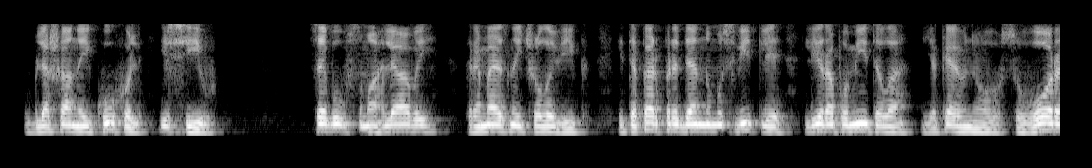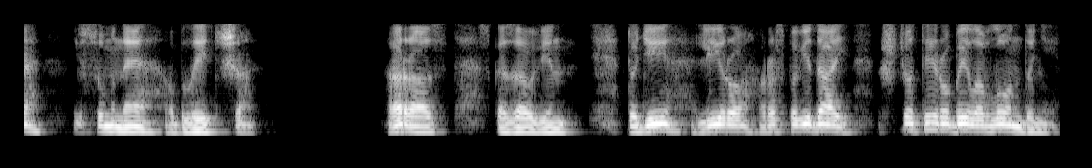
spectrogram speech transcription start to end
в бляшаний кухоль і сів. Це був смаглявий, кремезний чоловік, і тепер при денному світлі Ліра помітила, яке в нього суворе і сумне обличчя. Гаразд, сказав він. Тоді, Ліро, розповідай, що ти робила в Лондоні.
